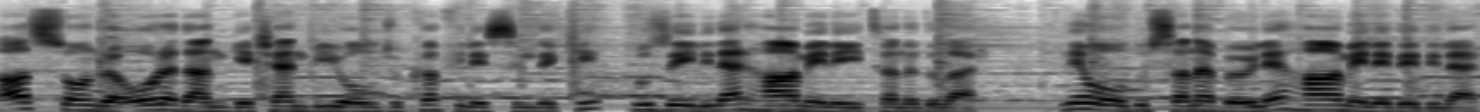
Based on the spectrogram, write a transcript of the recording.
Az sonra oradan geçen bir yolcu kafilesindeki, Huzeyliler Hamele'yi tanıdılar. Ne oldu sana böyle Hamele dediler.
